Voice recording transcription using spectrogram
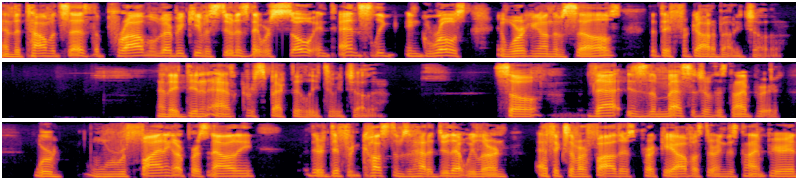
And the Talmud says the problem of Rabbi Akiva students, they were so intensely engrossed in working on themselves that they forgot about each other. And they didn't act respectively to each other. So that is the message of this time period. We're refining our personality. There are different customs of how to do that. We learn ethics of our fathers, Pirkei Avos, during this time period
